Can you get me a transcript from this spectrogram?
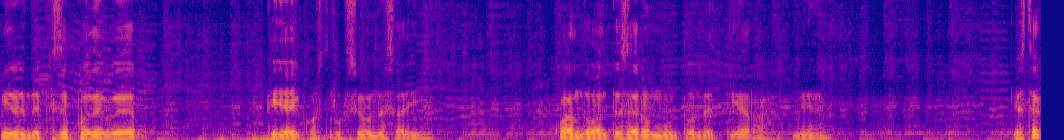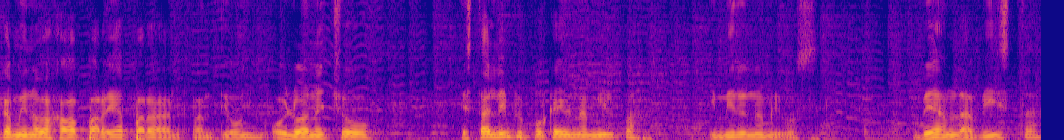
Miren, de aquí se puede ver que ya hay construcciones ahí. Cuando antes era un montón de tierra, miren. Este camino bajaba para allá, para el panteón. Hoy lo han hecho, está limpio porque hay una milpa. Y miren amigos, vean la vista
